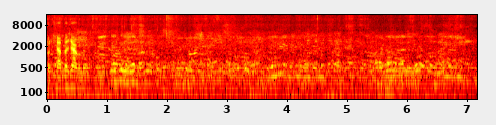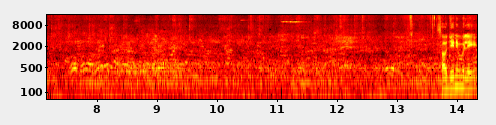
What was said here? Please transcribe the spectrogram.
ਪ੍ਰਸ਼ਾਦਾ ਛਕ ਲਓ। ਸਬਜ਼ੀ ਨਹੀਂ ਮਿਲੀ।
